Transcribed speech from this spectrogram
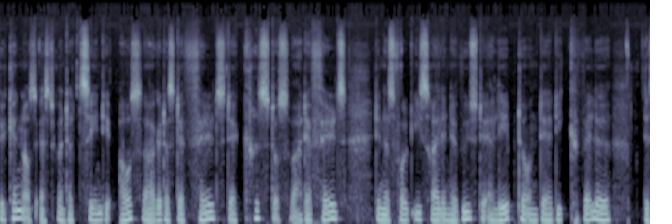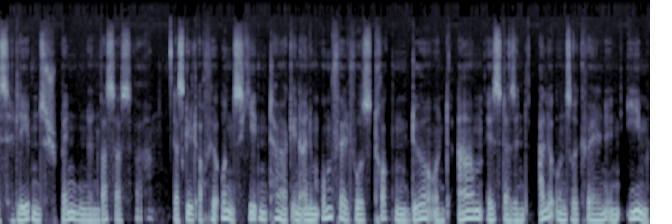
Wir kennen aus 1. Korinther 10 die Aussage, dass der Fels der Christus war, der Fels, den das Volk Israel in der Wüste erlebte und der die Quelle des lebensspendenden Wassers war. Das gilt auch für uns jeden Tag. In einem Umfeld, wo es trocken, dürr und arm ist, da sind alle unsere Quellen in ihm,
